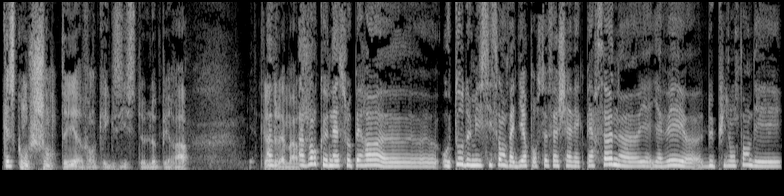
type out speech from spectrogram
Qu'est-ce qu'on chantait avant qu'existe l'opéra? Avant que naisse l'opéra, euh, autour de 1600, on va dire, pour se fâcher avec personne, il euh, y, avait euh, depuis longtemps des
